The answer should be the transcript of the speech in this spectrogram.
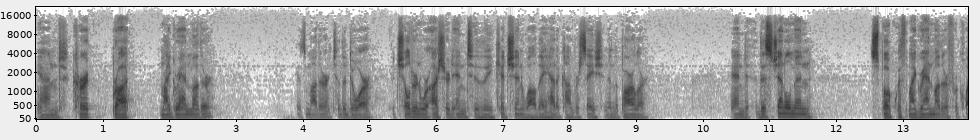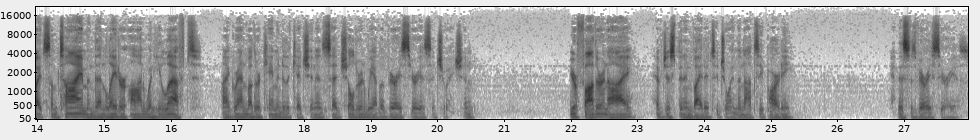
And Kurt brought my grandmother, his mother, to the door. The children were ushered into the kitchen while they had a conversation in the parlor. And this gentleman spoke with my grandmother for quite some time, and then later on, when he left, my grandmother came into the kitchen and said, Children, we have a very serious situation. Your father and I have just been invited to join the Nazi Party, and this is very serious.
